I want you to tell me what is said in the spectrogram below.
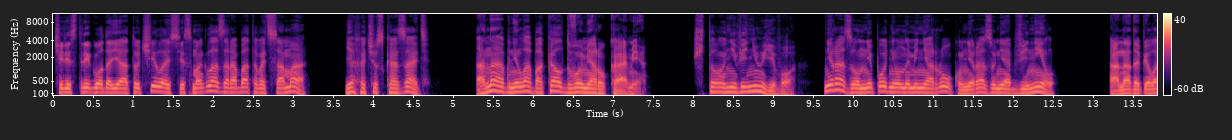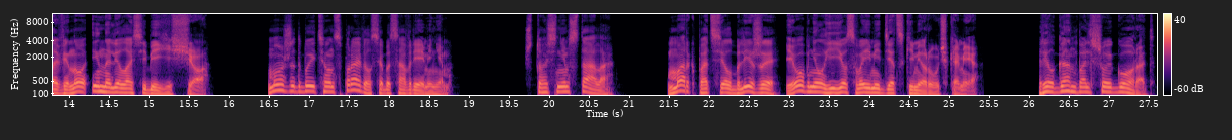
Через три года я отучилась и смогла зарабатывать сама. Я хочу сказать... Она обняла бокал двумя руками. Что не виню его. Ни разу он не поднял на меня руку, ни разу не обвинил. Она допила вино и налила себе еще. Может быть, он справился бы со временем. Что с ним стало? Марк подсел ближе и обнял ее своими детскими ручками. Рилган — большой город.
